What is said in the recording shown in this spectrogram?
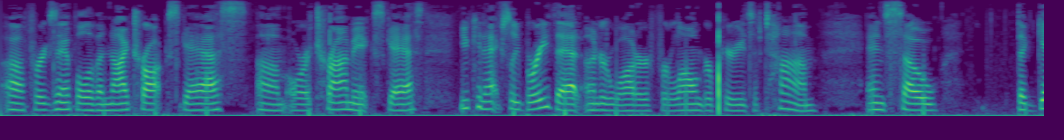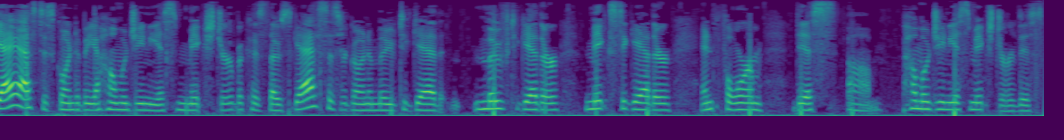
uh, for example, of a nitrox gas um, or a trimix gas, you can actually breathe that underwater for longer periods of time. And so the gas is going to be a homogeneous mixture because those gases are going to move together, move together, mix together, and form this um, homogeneous mixture. This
